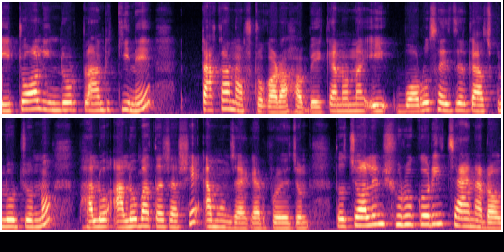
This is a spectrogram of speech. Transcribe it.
এই টল ইনডোর প্লান্ট কিনে টাকা নষ্ট করা হবে। কেননা এই বড় সাইজের গাছগুলোর জন্য ভালো আলো বাতাস আসে এমন জায়গার প্রয়োজন। তো চলেন শুরু করি চায়না ডল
